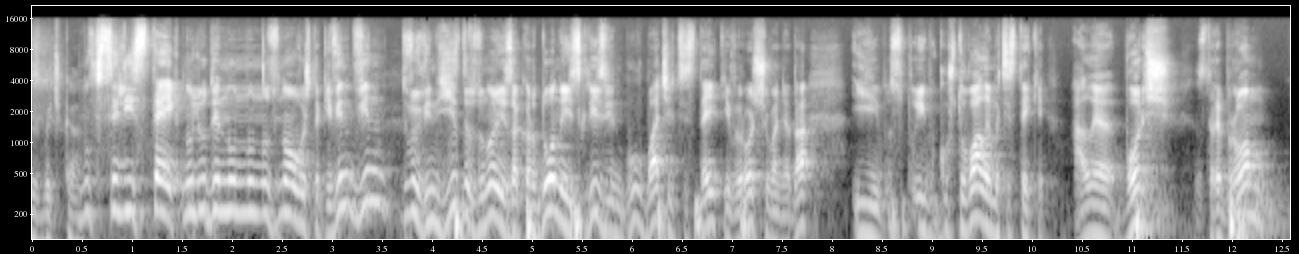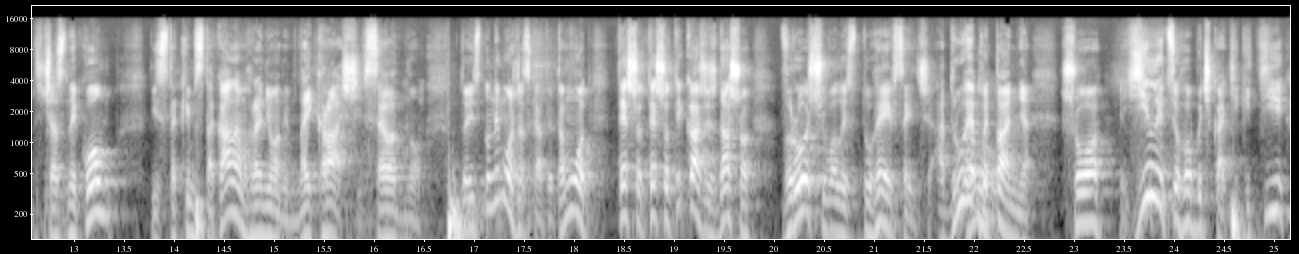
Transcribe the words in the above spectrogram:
з бичка. Ну, в селі стейк, ну люди, ну, ну, ну знову ж таки. Він, він, диви, він їздив зі мною і за кордони, і скрізь він був, бачив ці стейки, вирощування, да? і, і куштували ми ці стейки. Але борщ з ребром, з часником і з таким стаканом граньоним найкращий все одно. Тобто, ну не можна сказати. Тому от те, що, те, що ти кажеш, да, що вирощували туге і все інше. А друге питання, що їли цього бичка тільки ті.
